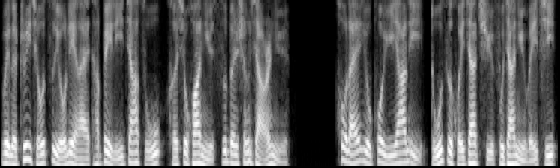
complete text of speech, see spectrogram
为了追求自由恋爱，他背离家族和绣花女私奔，生下儿女，后来又迫于压力独自回家娶富家女为妻。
